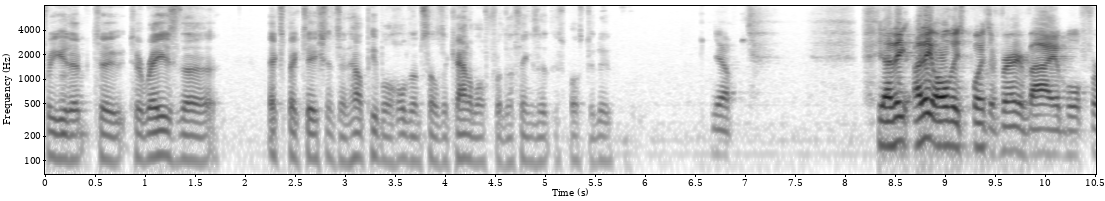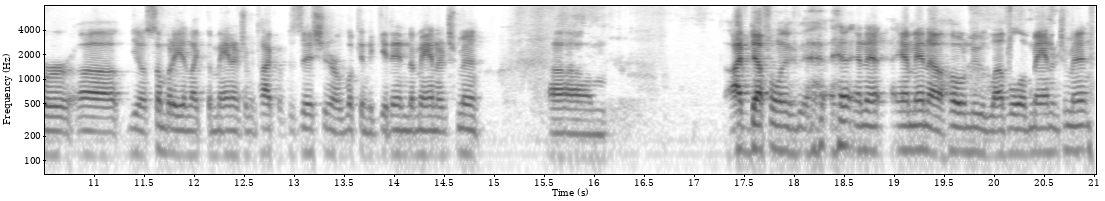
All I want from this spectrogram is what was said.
for you mm-hmm. to, to to raise the expectations and help people hold themselves accountable for the things that they're supposed to do yeah. Yeah, I think I think all these points are very valuable for uh, you know somebody in like the management type of position or looking to get into management. Um, I've definitely and am in a whole new level of management,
